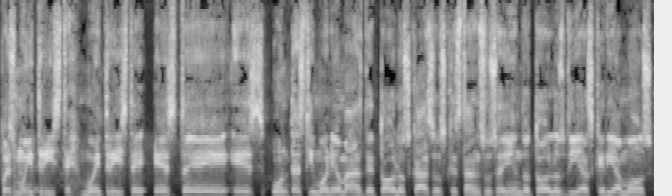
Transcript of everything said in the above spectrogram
Pues muy triste, muy triste. Este es un testimonio más de todos los casos que están sucediendo todos los días. Queríamos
